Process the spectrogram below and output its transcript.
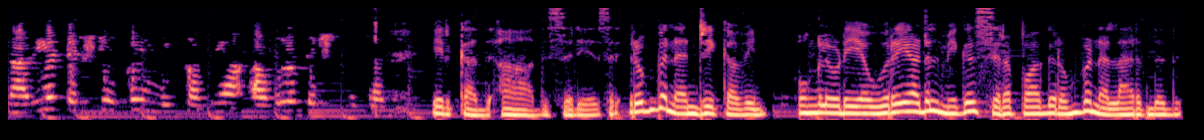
நிறைய டெஸ்ட் இருக்கு எங்களுக்கு கம்மியா அவ்வளவு டெஸ்ட் இருக்காது. இருக்காது. ஆ அது சரி சரி. ரொம்ப நன்றி கவின். உங்களுடைய உரையாடல் மிக சிறப்பாக ரொம்ப நல்லா இருந்தது.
